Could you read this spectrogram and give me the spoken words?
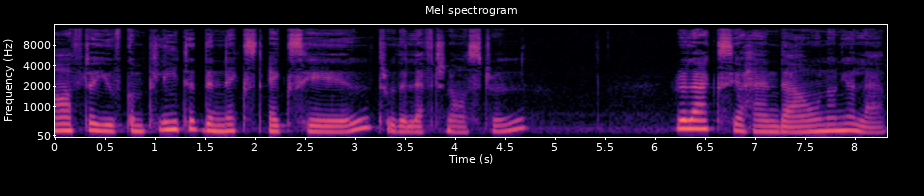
After you've completed the next exhale through the left nostril, relax your hand down on your lap.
